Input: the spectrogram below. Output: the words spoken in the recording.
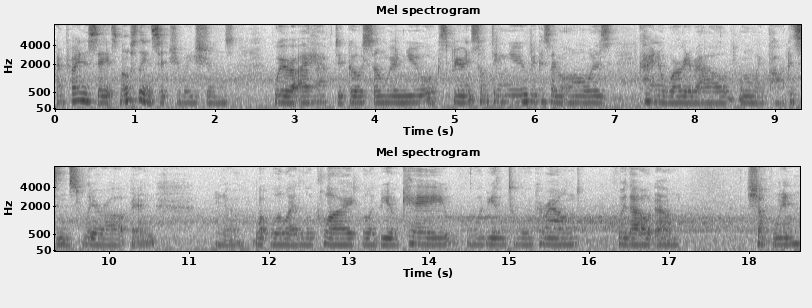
I'm trying to say it's mostly in situations where I have to go somewhere new or experience something new because I'm always kind of worried about, will my Parkinson's flare up and, you know, what will I look like? Will I be okay? Will I be able to walk around without um, shuffling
